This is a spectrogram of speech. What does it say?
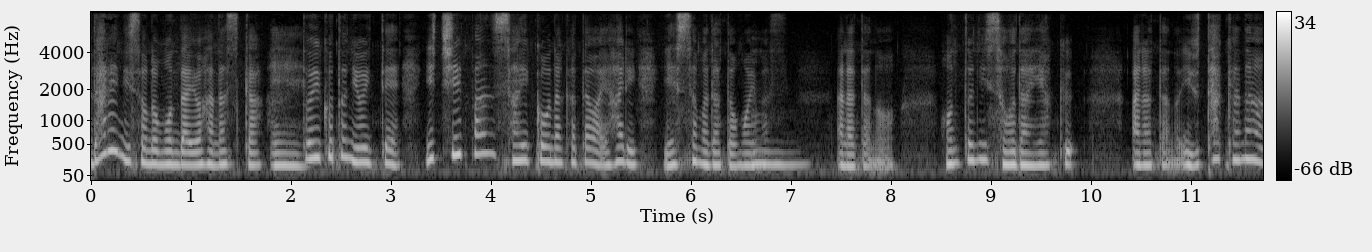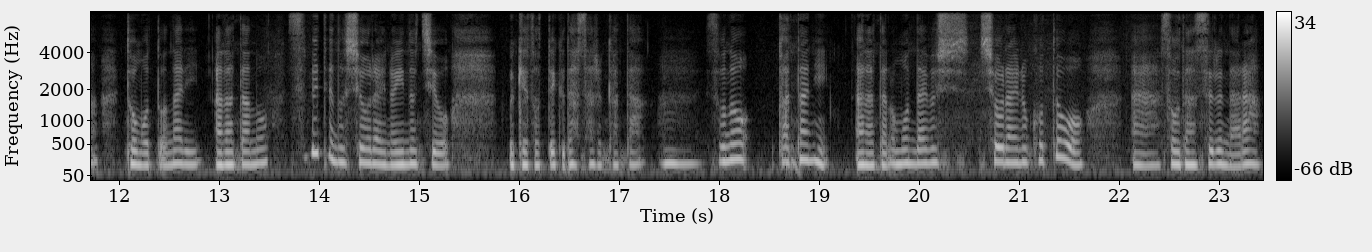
誰にその問題を話すか、え、ということにおいて一番最高な方はやはりイエス様だと思います。あなたの本当に相談役。あなたの豊かな友となりあなたの全ての将来の命を受け取ってくださる方、うん、その方にあなたの問題を将来のことをあ相談するなら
